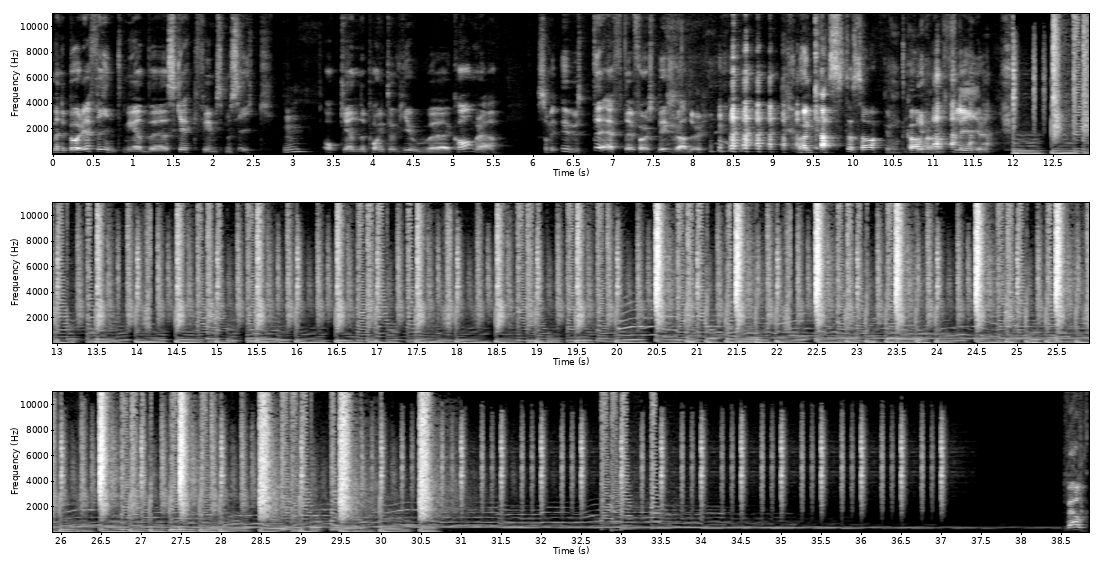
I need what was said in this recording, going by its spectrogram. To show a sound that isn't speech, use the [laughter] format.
Men det börjar fint med eh, skräckfilmsmusik. Mm. Och en point of view-kamera som är ute efter First Big Brother. [laughs] Han kastar saker mot kameran och flyr. [laughs]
